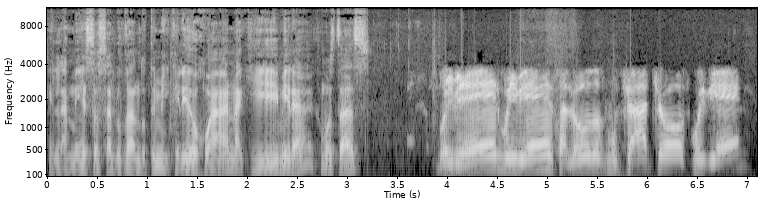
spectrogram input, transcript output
en la mesa saludándote, mi querido Juan. Aquí, mira, ¿cómo estás? Muy bien, muy bien. Saludos, muchachos. Muy bien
